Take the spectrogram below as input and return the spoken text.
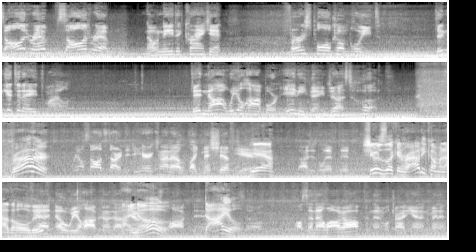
Solid rip, solid rip. No need to crank it. First pull complete. Didn't get to the eighth mile. Did not wheel hop or anything, just hooked. Brother. Real solid start. Did you hear it kind of like miss shift? Yeah. So I just lifted. She was looking rowdy coming out of the hole, dude. Yeah, no wheel hop, no nothing. I know. Locked in. Dialed. So I'll send that log off and then we'll try it again in a minute.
